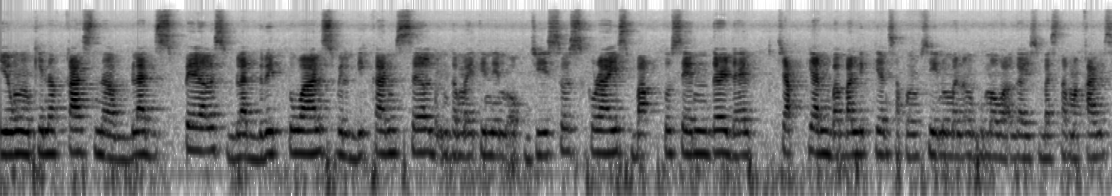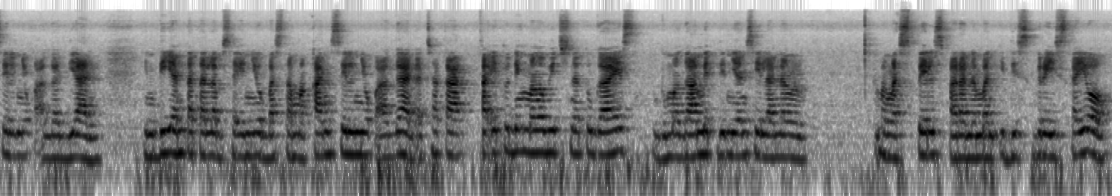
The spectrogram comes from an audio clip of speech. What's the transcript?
yung kinakas na blood spells, blood rituals will be canceled in the mighty name of Jesus Christ. Back to sender. Dahil tsak yan, babalik yan sa kung sino man ang gumawa guys. Basta makancel nyo kaagad yan. Hindi yan tatalab sa inyo. Basta makancel nyo kaagad. At saka ah, ito ding mga witch na to guys. Gumagamit din yan sila ng mga spells para naman i-disgrace kayo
